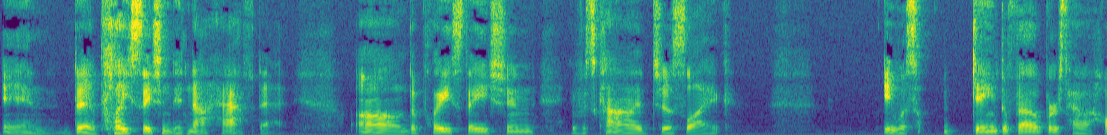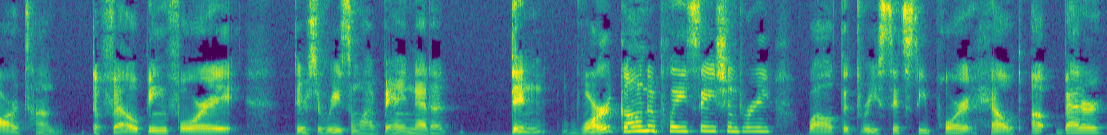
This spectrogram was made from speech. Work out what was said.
And the PlayStation did not have that. Um, the PlayStation, it was kind of just like it was game developers have a hard time developing for it. There's a reason why Bayonetta didn't work on the PlayStation 3, while the 360 port held up better.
